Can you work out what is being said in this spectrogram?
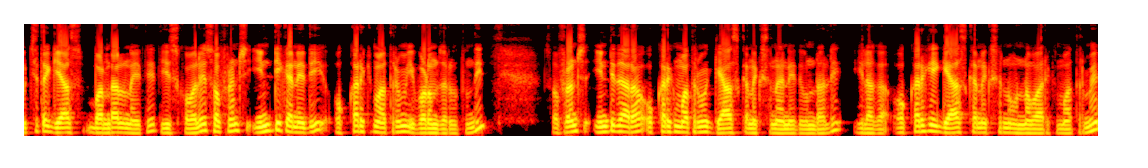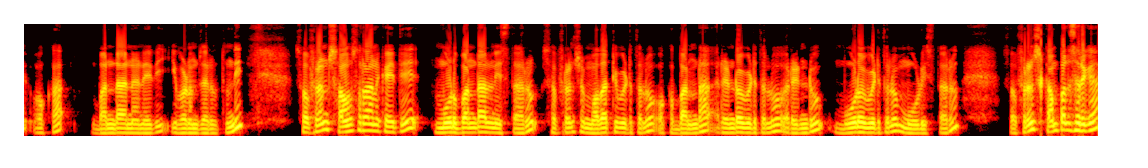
ఉచిత గ్యాస్ బండాలను అయితే తీసుకోవాలి. సో ఫ్రెండ్స్ ఇంటికి అనేది ఒక్కరికి మాత్రమే ఇవ్వడం జరుగుతుంది. సో ఫ్రెండ్స్ ఇంటి ద్వారా ఒక్కరికి మాత్రమే గ్యాస్ కనెక్షన్ అనేది ఉండాలి. ఇలాగా ఒక్కరికి గ్యాస్ కనెక్షన్ ఉన్న వారికి మాత్రమే ఒక బండాన్ని అనేది ఇవ్వడం జరుగుతుంది. సో ఫ్రెండ్స్ సంవత్సరానికైతే మూడు బండాలను ఇస్తారు. సో ఫ్రెండ్స్ మొదటి విడతలో ఒక బండ రెండో విడతలో రెండు మూడో విడతలో మూడు ఇస్తారు. సో ఫ్రెండ్స్ కంపల్సరిగా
